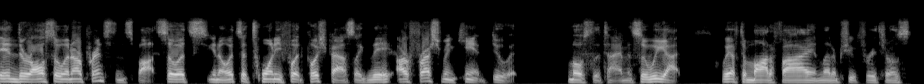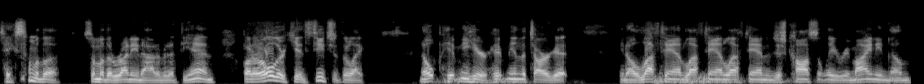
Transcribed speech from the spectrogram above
and they're also in our Princeton spot. So it's, you know, it's a 20 foot push pass. Like they, our freshmen can't do it most of the time. And so we got we have to modify and let them shoot free throws, take some of the some of the running out of it at the end. But our older kids teach it. They're like, nope, hit me here, hit me in the target. You know, left hand, left hand, left hand, and just constantly reminding them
